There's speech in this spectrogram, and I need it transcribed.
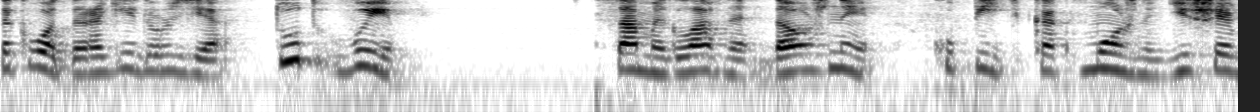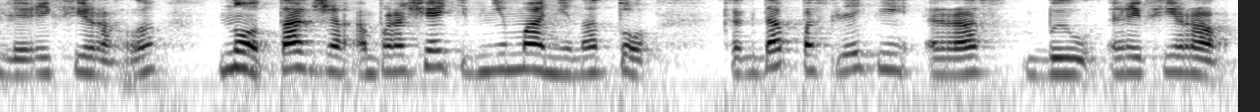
Так вот дорогие друзья тут вы самое главное должны купить как можно дешевле реферала, но также обращайте внимание на то когда последний раз был реферал.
